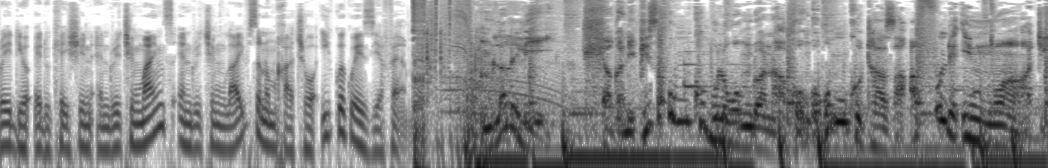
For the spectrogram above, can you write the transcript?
radio education enriching minds enriching lives nomhatsho ikwekwezi fm mlaleli hlakaniphisa umkhubulo womntwanakho ngokumkhuthaza afunde incwadi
